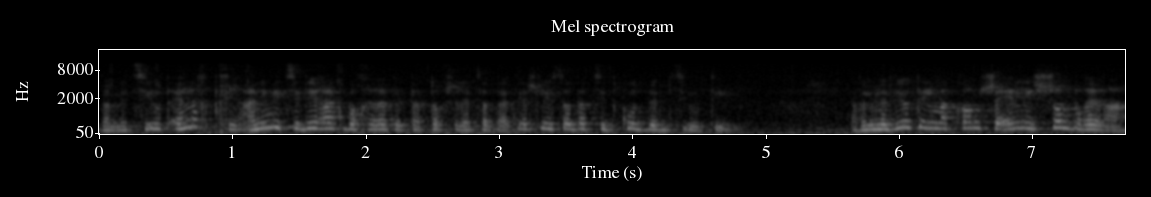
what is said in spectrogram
במציאות אין לך בחירה. אני מצידי רק בוחרת את הטוב של עץ הדת. יש לי יסוד הצדקות במציאותי. אבל הוא מביא אותי למקום שאין לי שום ברירה.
